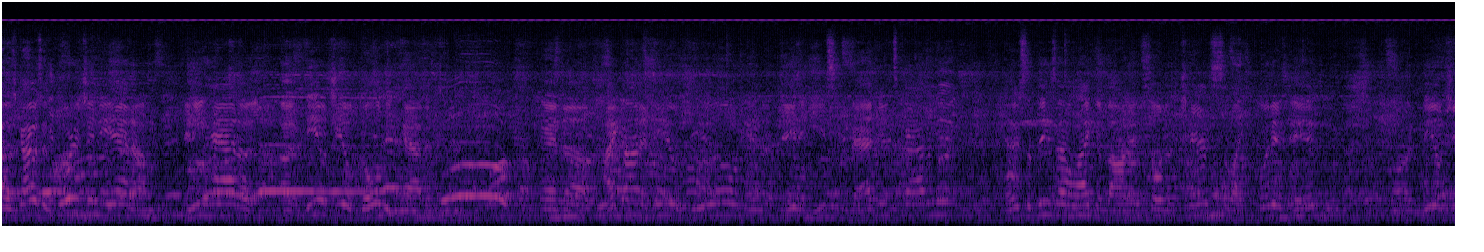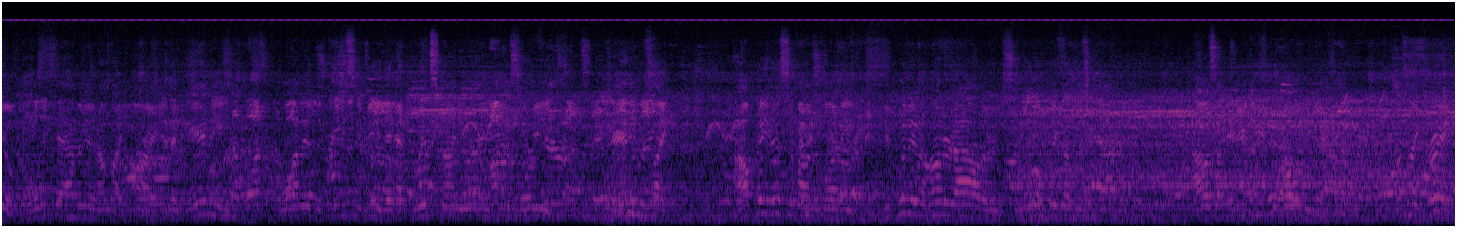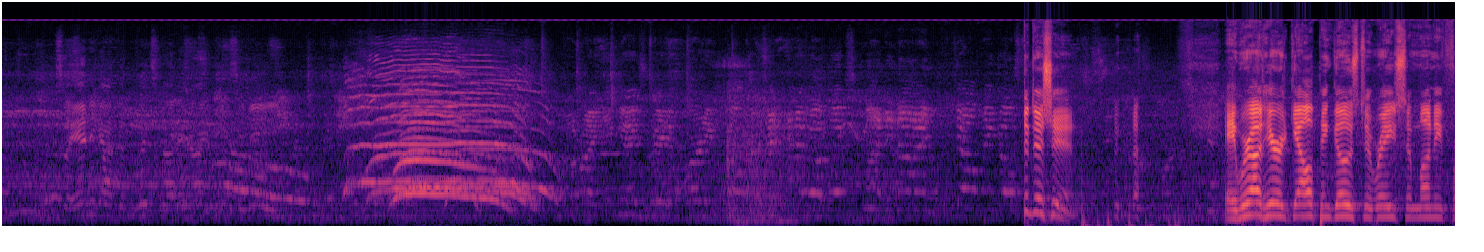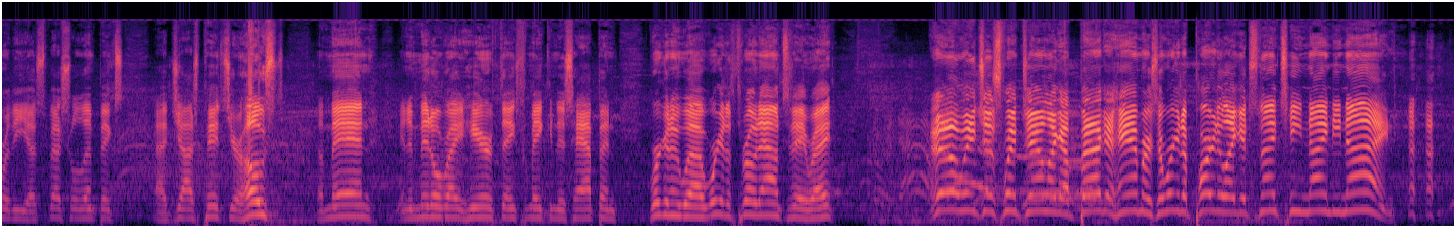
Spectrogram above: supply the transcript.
Yeah, this guy was in Portage, Indiana, and he had a, a Neo Geo Goldie cabinet. And uh, I got a Neo Geo and a Data East Imagines cabinet. And there's some things I don't like about it. So the chance to like put it in uh, Neo Geo Goldie cabinet, I'm like, all right. And then Andy wanted the PCB. They had Blitz 99 PCB. And Andy was like, I'll pay this amount of money. You put in $100 and we'll pick up this cabinet. I was like, and you keep the Goldie cabinet. I was like, great. Andy got the Blitz 99 PCB. edition. hey, we're out here at Galloping Ghost to raise some money for the uh, Special Olympics. Uh, Josh Pitts, your host, a man in the middle right here. Thanks for making this happen. We're gonna uh, we're gonna throw down today, right? Yeah, we just went down like a bag of hammers, and we're gonna party like it's 1999.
